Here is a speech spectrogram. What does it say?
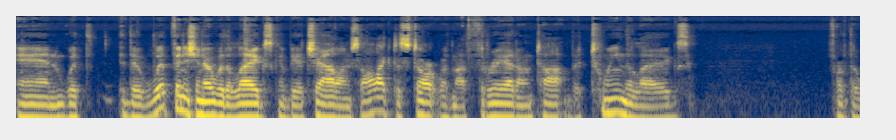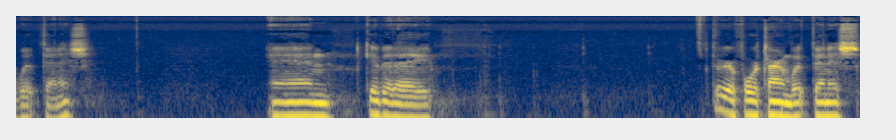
And with the whip finishing over the legs can be a challenge. So I like to start with my thread on top between the legs for the whip finish. And give it a three or four turn whip finish.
